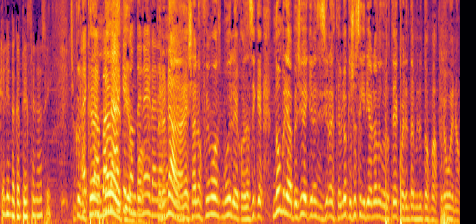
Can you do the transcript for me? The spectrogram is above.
Qué lindo que piensen así. Chicos, nos queda nada de hay que tiempo. contener a la Pero mujer. nada, eh, ya nos fuimos muy lejos. Así que nombre y apellido de quienes hicieron este bloque. Yo seguiría hablando con ustedes 40 minutos más, pero bueno.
